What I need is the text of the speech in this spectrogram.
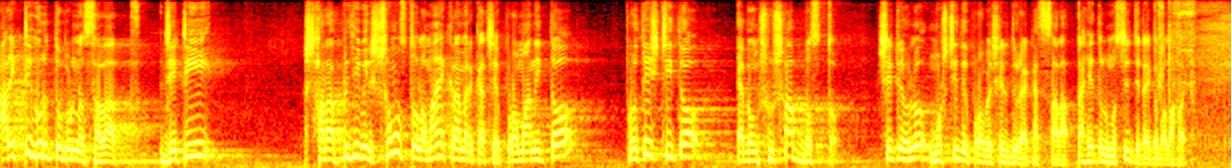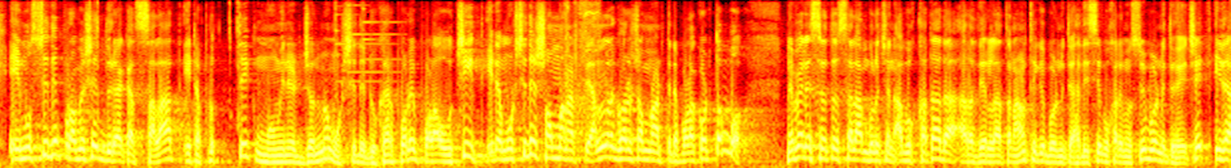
আরেকটি গুরুত্বপূর্ণ সালাত যেটি সারা পৃথিবীর সমস্ত লামায়করামের কাছে প্রমাণিত প্রতিষ্ঠিত এবং সুসাব্যস্ত। সেটি হলো মসজিদে প্রবেশের দুরাকাত সালাত তাহিতুল মসজিদ যেটাকে বলা হয়। এই মসজিদে প্রবেশের দুরাকাত সালাত, এটা প্রত্যেক মমিনের জন্য মসজিদে ঢুকার পরে পড়া উচিত। এটা মসজিদের সম্মানার্থে, আল্লাহর ঘরের সম্মানার্থে এটা পড়া কর্তব্য। নবী আলাইসালাম বলেছেন, আবু কাতাদা রাদিয়াল্লাহু তাআলা থেকে বর্ণিত হাদিসে বুখারী মুসলিম বর্ণিত হয়েছে, ইদা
